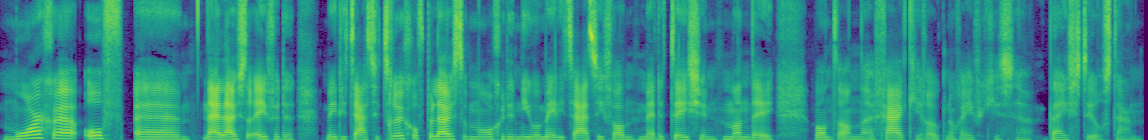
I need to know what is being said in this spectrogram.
morgen. Of nou ja, luister even de meditatie terug. Of beluister morgen de nieuwe meditatie van Meditation Monday. Want dan ga ik hier ook nog eventjes bij stilstaan.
